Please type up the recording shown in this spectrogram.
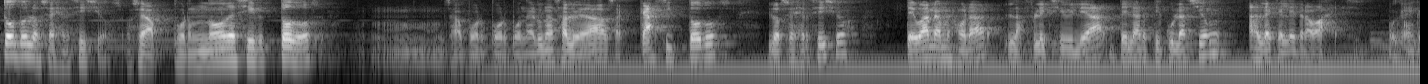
todos los ejercicios, o sea, por no decir todos, o sea, por, poner una salvedad, o sea, casi todos los ejercicios te van a mejorar la flexibilidad de la articulación a la que le trabajes. ¿Ok?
